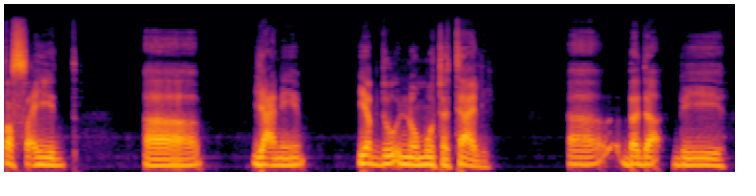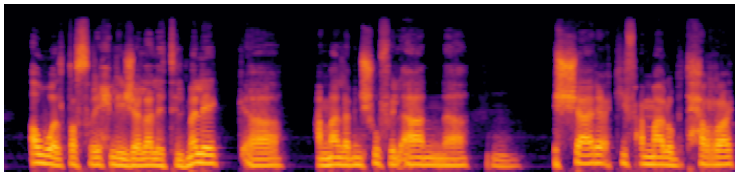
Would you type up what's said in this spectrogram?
تصعيد يعني يبدو إنه متتالي. آه بدأ بأول تصريح لجلالة الملك. آه عمالنا بنشوف الآن آه الشارع كيف عماله بتحرك.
